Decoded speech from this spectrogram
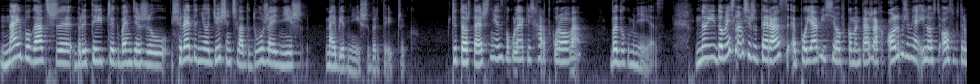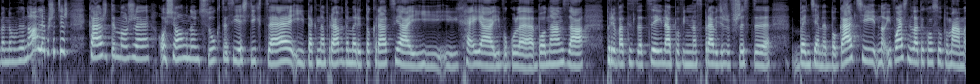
najbogatszy Brytyjczyk będzie żył średnio 10 lat dłużej niż najbiedniejszy Brytyjczyk. Czy to też nie jest w ogóle jakieś hardkorowe? Według mnie jest. No i domyślam się, że teraz pojawi się w komentarzach olbrzymia ilość osób, które będą mówiły, no ale przecież każdy może osiągnąć sukces, jeśli chce i tak naprawdę merytokracja i, i heja i w ogóle bonanza prywatyzacyjna powinna sprawić, że wszyscy będziemy bogaci. No i właśnie dla tych osób mam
